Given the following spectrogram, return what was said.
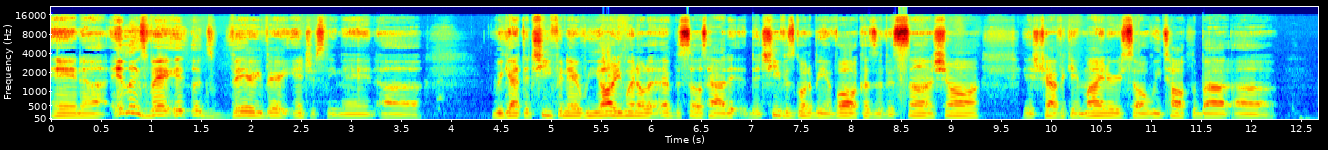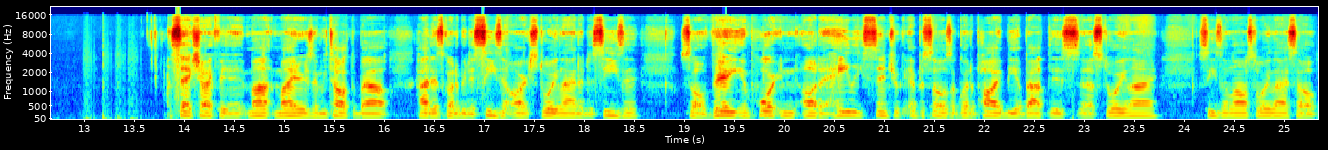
and uh, it looks very, it looks very, very interesting, man. Uh, we got the chief in there. We already went on the episodes how the, the chief is going to be involved because of his son Sean is trafficking minors. So we talked about uh, sex trafficking minors, and we talked about how that's going to be the season arc storyline of the season. So very important. All the Hailey centric episodes are going to probably be about this uh, storyline season long storyline. So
